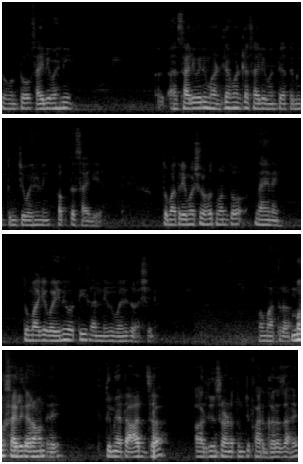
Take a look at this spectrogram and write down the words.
तो म्हणतो सायली वहिनी सायली वहिनी म्हटल्या म्हटल्या सायली म्हणते आता मी तुमची वहिनी फक्त सायली आहे. तो मात्र इमोशनल होत म्हणतो नाही नाही. तू माझी वहिनी होतीस आणि नेहमी वहिनीच राहशील. मग मात्र मग सायली त्याला म्हणते की तुम्ही आता आज जा. अर्जुन सरांना तुमची फार गरज आहे.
